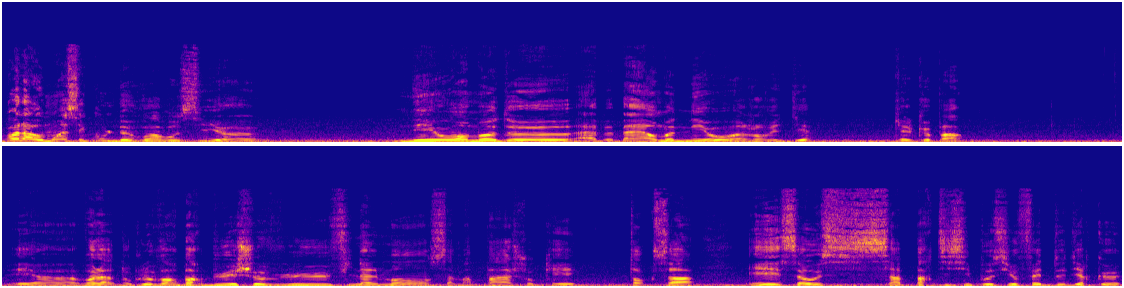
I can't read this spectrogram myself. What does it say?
voilà, au moins c'est cool de voir aussi Néo en mode ah, bah, bah, en mode Néo, hein, j'ai envie de dire quelque part. Et voilà, donc le voir barbu et chevelu, finalement, ça m'a pas choqué tant que ça. Et ça, aussi, ça participe aussi au fait de dire que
